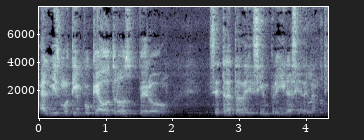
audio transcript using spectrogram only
al mismo tiempo que a otros, pero se trata de siempre ir hacia adelante.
